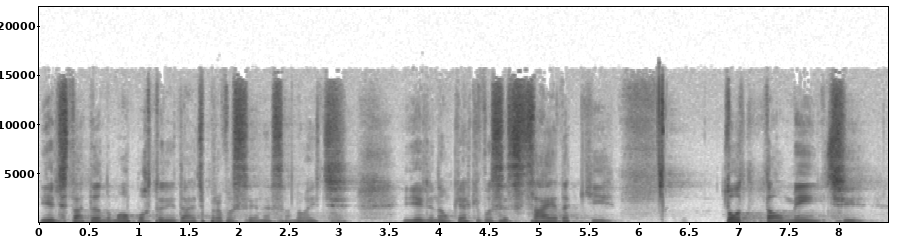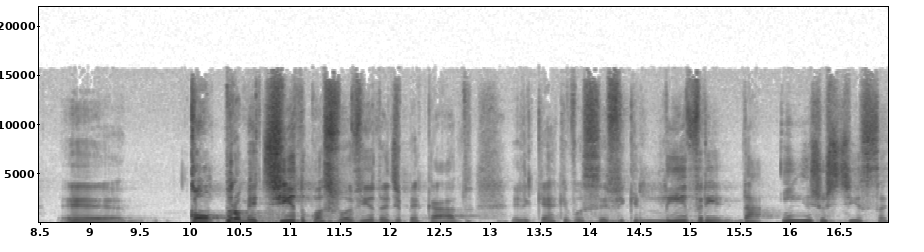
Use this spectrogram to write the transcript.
E Ele está dando uma oportunidade para você nessa noite. E Ele não quer que você saia daqui totalmente é, comprometido com a sua vida de pecado. Ele quer que você fique livre da injustiça,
